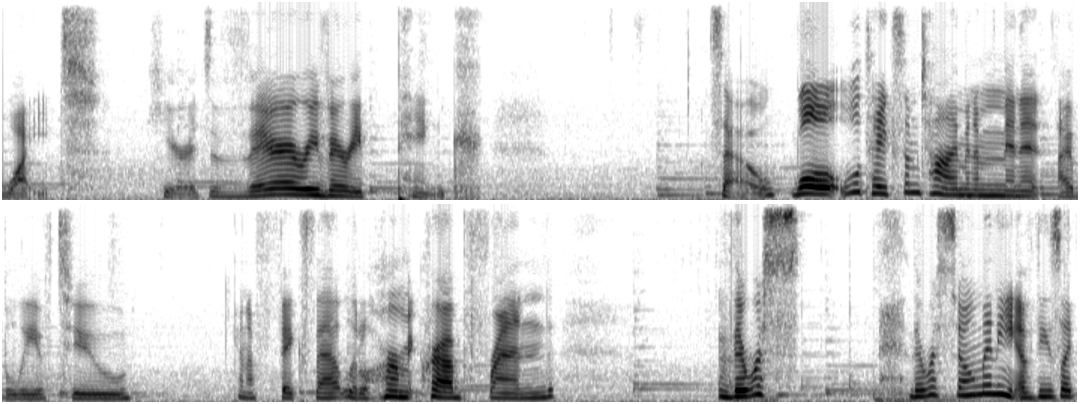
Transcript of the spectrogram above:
white here. It's very, very pink. So, we'll, we'll take some time in a minute, I believe, to kind of fix that little hermit crab friend. There were, there were so many of these, like,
